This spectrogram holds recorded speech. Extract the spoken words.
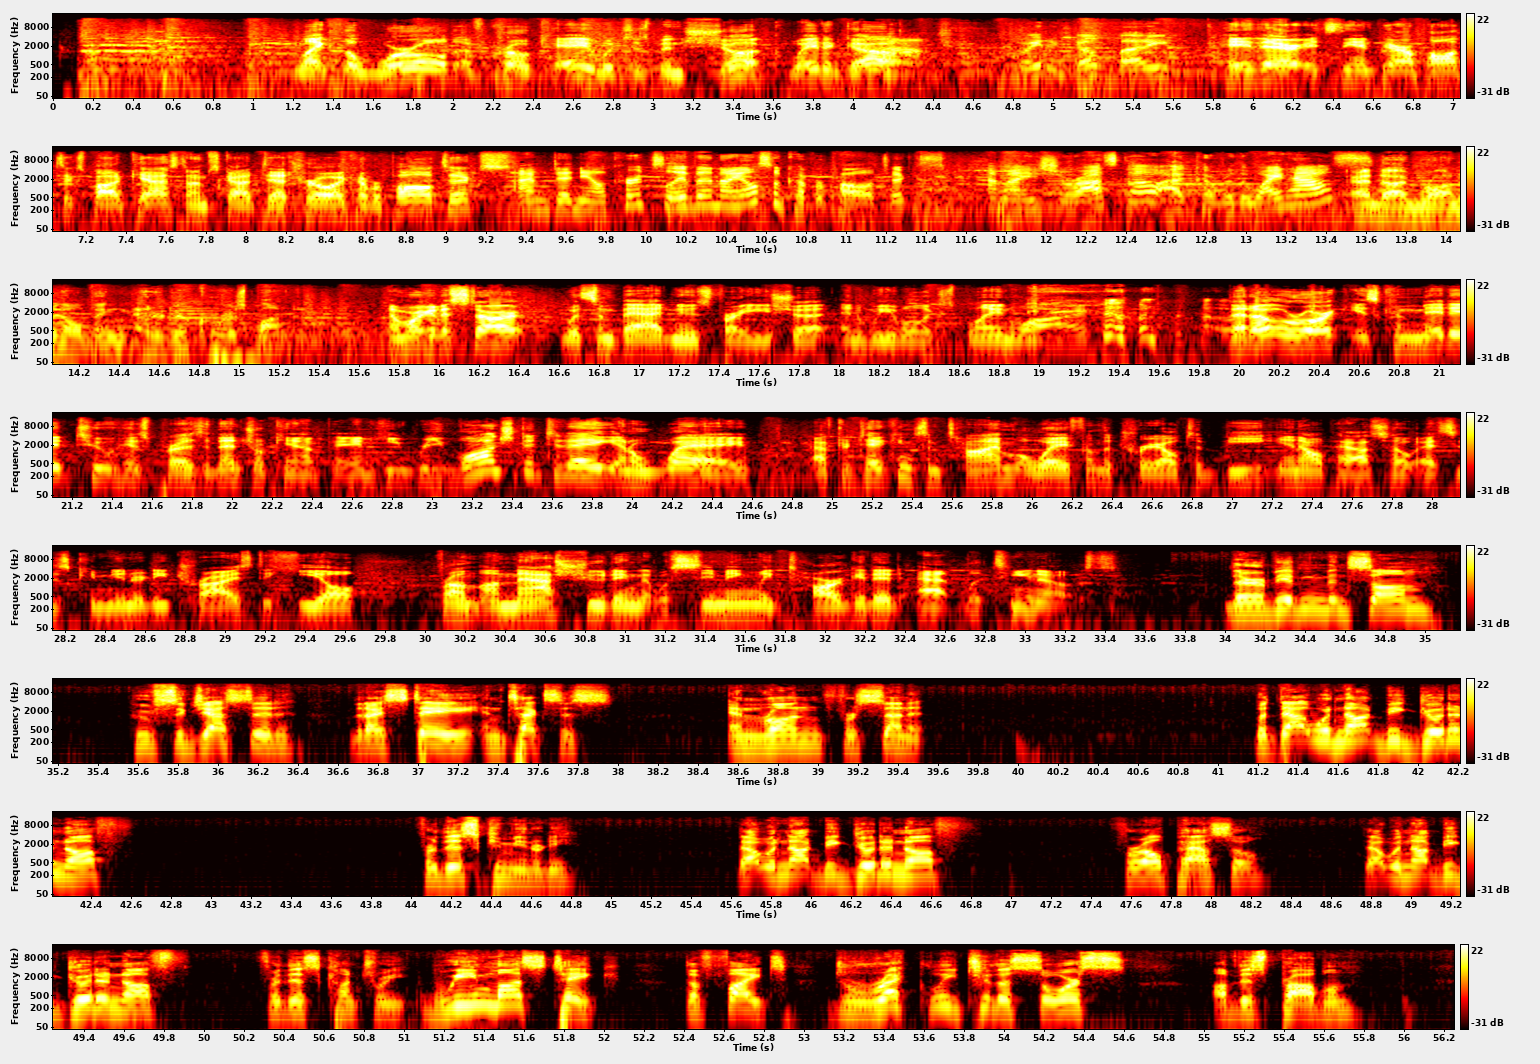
Like the world of croquet, which has been shook. Way to go. Wow. Way to go, buddy. Hey there, it's the NPR Politics Podcast. I'm Scott Detrow. I cover politics. I'm Danielle Kurtzleben. I also cover politics. I'm Ayesha Rascoe. I cover the White House. And I'm Ron Elving, editor correspondent. And we're going to start with some bad news for Ayesha, and we will explain why. oh, no. Beto O'Rourke is committed to his presidential campaign. He relaunched it today in a way after taking some time away from the trail to be in El Paso as his community tries to heal from a mass shooting that was seemingly targeted at Latinos. There have even been some who've suggested that I stay in Texas and run for Senate. But that would not be good enough for this community. That would not be good enough for El Paso. That would not be good enough for this country. We must take the fight directly to the source of this problem.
